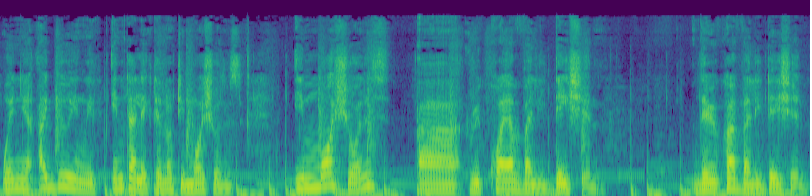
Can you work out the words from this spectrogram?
when you're arguing with intellect and not emotions emotions uh, require validation. They require validation.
